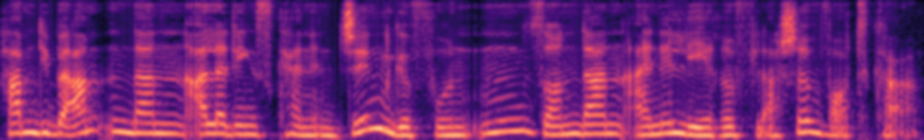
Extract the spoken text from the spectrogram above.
haben die Beamten dann allerdings keinen Gin gefunden, sondern eine leere Flasche Wodka.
